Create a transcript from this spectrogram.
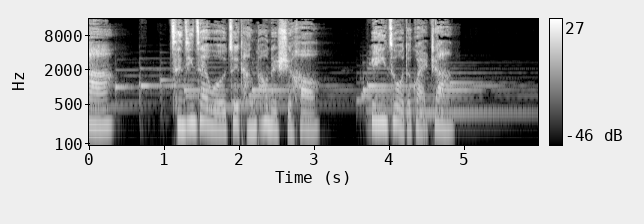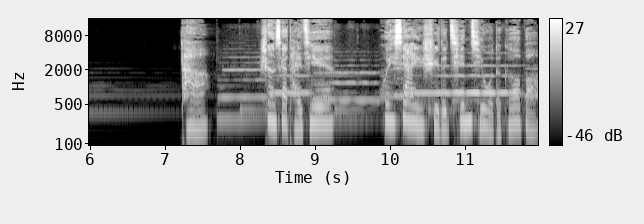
他曾经在我最疼痛的时候，愿意做我的拐杖。他上下台阶会下意识的牵起我的胳膊，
